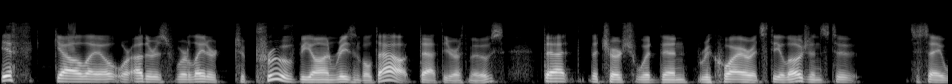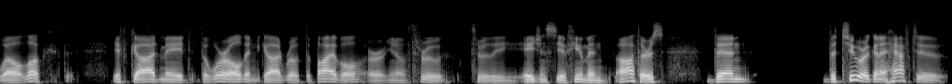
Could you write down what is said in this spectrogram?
if Galileo or others were later to prove beyond reasonable doubt that the earth moves, that the church would then require its theologians to to say, well, look, if God made the world and God wrote the Bible, or you know through through the agency of human authors, then the two are going to have to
